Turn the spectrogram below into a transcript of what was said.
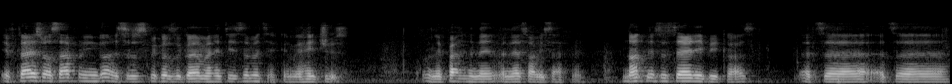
If Klal Yisrael is suffering in Goddess, it's just because the Goyim are anti-Semitic and they hate Jews, and, they, and, they, and that's why we're suffering. Not necessarily because it's a, it's a,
